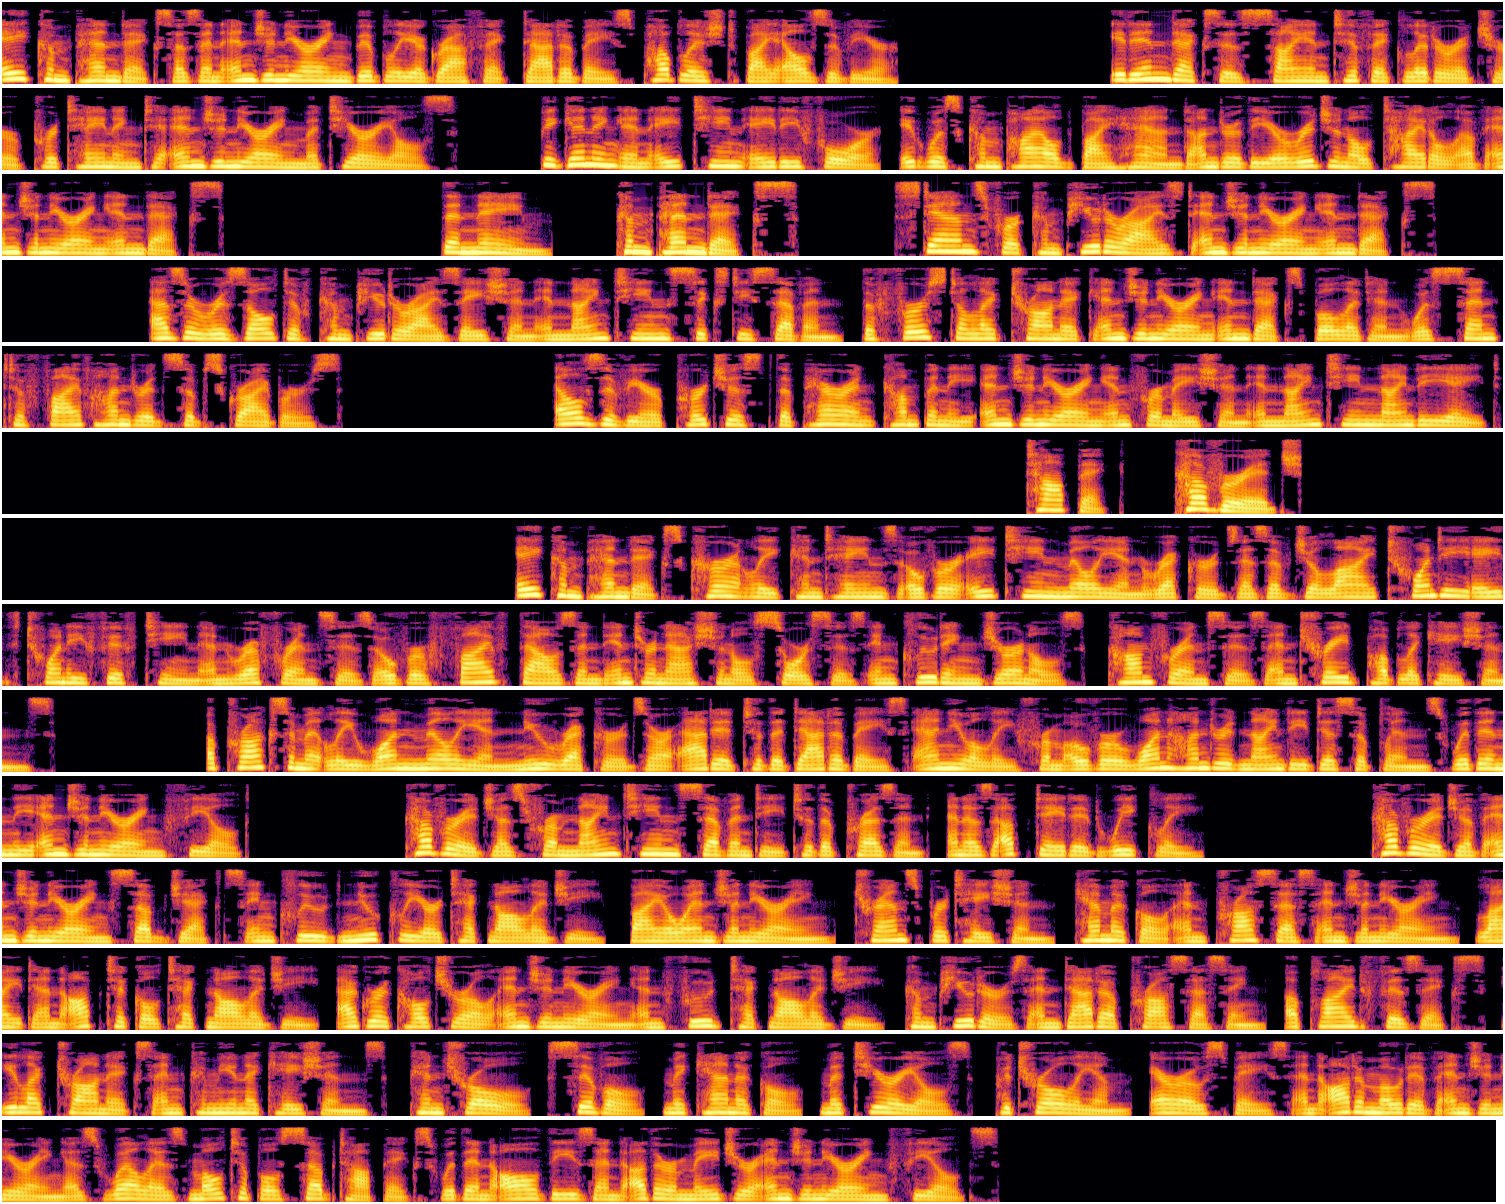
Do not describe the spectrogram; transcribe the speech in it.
A Compendex is an engineering bibliographic database published by Elsevier. It indexes scientific literature pertaining to engineering materials. Beginning in 1884, it was compiled by hand under the original title of Engineering Index. The name, Compendex, stands for Computerized Engineering Index. As a result of computerization in 1967, the first electronic engineering index bulletin was sent to 500 subscribers. Elsevier purchased the parent company Engineering Information in 1998. Topic: Coverage A Compendex currently contains over 18 million records as of July 28, 2015 and references over 5,000 international sources including journals, conferences and trade publications. Approximately 1 million new records are added to the database annually from over 190 disciplines within the engineering field. Coverage is from 1970 to the present, and is updated weekly. Coverage of engineering subjects include nuclear technology, bioengineering, transportation, chemical and process engineering, light and optical technology, agricultural engineering and food technology, computers and data processing, applied physics, electronics and communications, control, civil, mechanical, materials, petroleum, aerospace and automotive engineering as well as multiple subtopics within all these and other major engineering fields.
